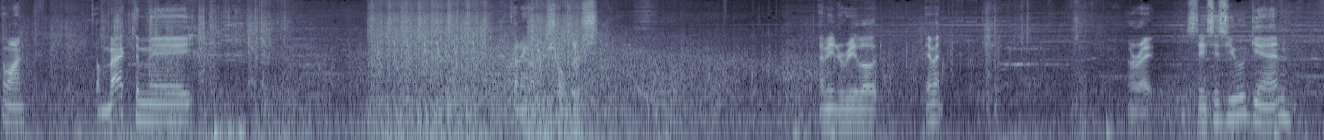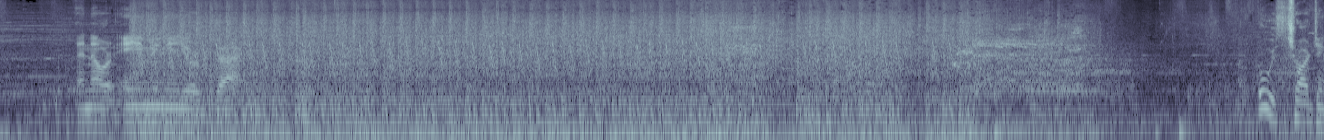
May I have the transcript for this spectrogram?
Come on. Come back to me. I need to reload. Damn it. Alright. Stasis you again. And now we're aiming in your back. Who is charging?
